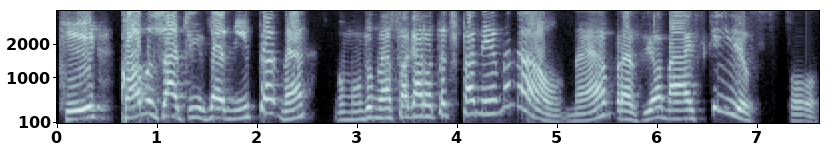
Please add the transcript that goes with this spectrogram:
Que, como já diz a Anitta, né, o mundo não é só garota de Ipanema, não. Né? O Brasil é mais que isso.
